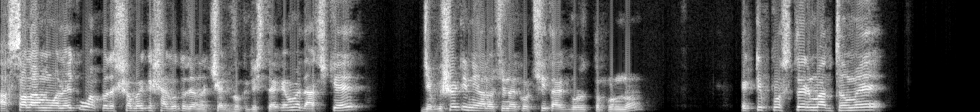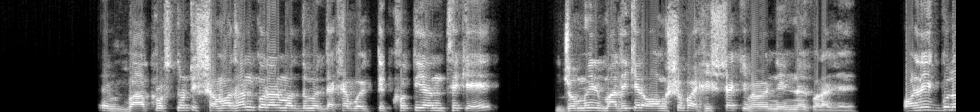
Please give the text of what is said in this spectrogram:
আসসালামু আলাইকুম, আপনাদের সবাইকে স্বাগত জানাচ্ছি অ্যাডভোকেট ইস্তাক আহমেদ আজকে যে বিষয়টি নিয়ে আলোচনা করছি তা গুরুত্বপূর্ণ। একটি প্রশ্নের মাধ্যমে বা প্রশ্নটি সমাধান করার মাধ্যমে দেখাবো একটি খতিয়ান থেকে জমির মালিকের অংশ বা হিস্সা কীভাবে নির্ণয় করা যায়। অনেকগুলো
